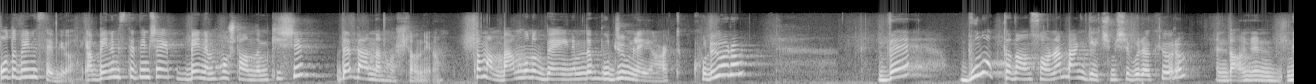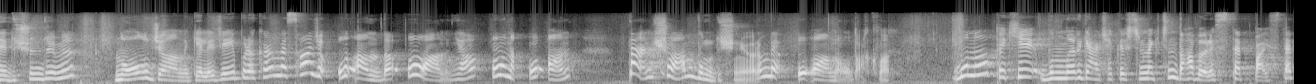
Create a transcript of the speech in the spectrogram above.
o da beni seviyor. Yani benim istediğim şey benim hoşlandığım kişi de benden hoşlanıyor. Tamam ben bunu beynimde bu cümleyi artık kuruyorum. Ve bu noktadan sonra ben geçmişi bırakıyorum. Hani daha önce ne düşündüğümü, ne olacağını, geleceği bırakıyorum ve sadece o anda, o an ya, ona, o an ben şu an bunu düşünüyorum ve o ana odaklan. Bunu peki bunları gerçekleştirmek için daha böyle step by step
